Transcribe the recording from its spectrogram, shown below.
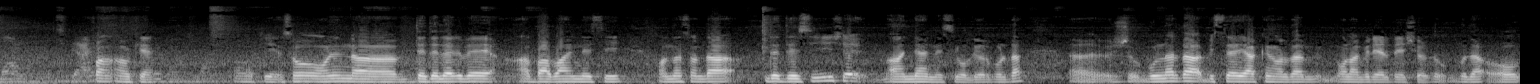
mom's dad. Fa- Okay. Okay. So onun uh, dedeleri ve babaannesi ondan sonra dedesi şey anneannesi oluyor burada. Uh, şu, bunlar da bize yakın orada olan bir yerde yaşıyordu. Bu da o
